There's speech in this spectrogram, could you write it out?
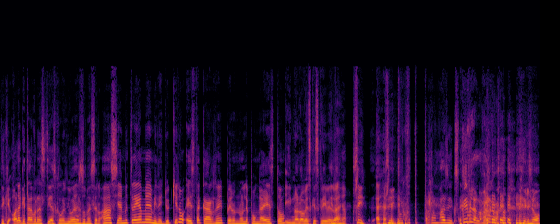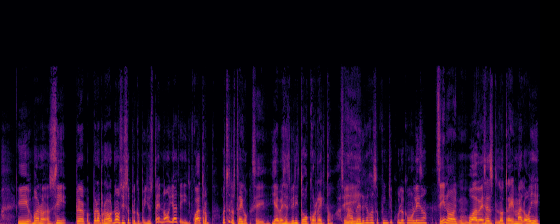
De que, hola, ¿qué tal? Buenos días, joven. Yo voy a ser su mesero. Ah, sí, a mí tráigame, mire, yo quiero esta carne, pero no le ponga esto. Y no lo ves que escribe, ¿verdad? sí, sí. Tú, perra madre, escríbele a la verga. y, bueno, sí, pero, pero por favor, no, sí se preocupe. Y usted, no, ya, y cuatro. Usted los traigo. Sí. Y a veces viene y todo correcto. Sí. A ver, ¿qué su pinche culo? ¿Cómo lo hizo? Sí, no. O a veces lo trae mal. Oye,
